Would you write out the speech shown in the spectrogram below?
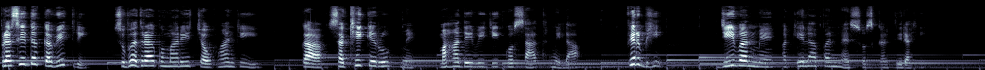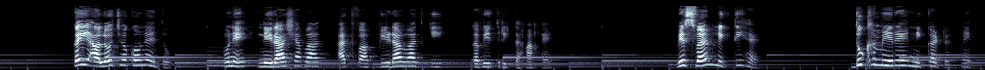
प्रसिद्ध कवित्री सुभद्रा कुमारी चौहान जी का सखी के रूप में महादेवी जी को साथ मिला। फिर भी जीवन में अकेलापन महसूस करती रही। कई आलोचकों ने तो उन्हें निराशावाद अथवा पीड़ावाद की कवित्री कहा है। वे स्वयं लिखती है, दुख मेरे निकट में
